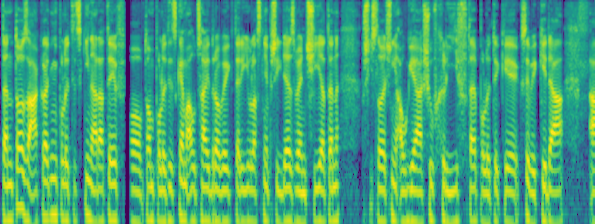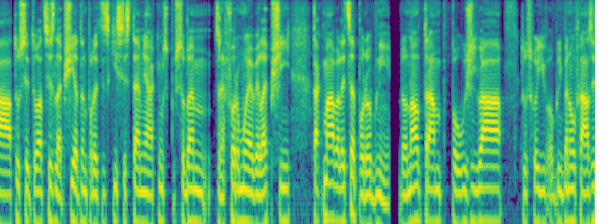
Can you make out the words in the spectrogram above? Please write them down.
tento základní politický narrativ o tom politickém outsiderovi, který vlastně přijde zvenčí a ten příslovečný Augiášův chlív té politiky jak si vykydá a tu situaci zlepší a ten politický systém nějakým způsobem zreformuje, vylepší, tak má velice podobný. Donald Trump používá tu svoji oblíbenou frázi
